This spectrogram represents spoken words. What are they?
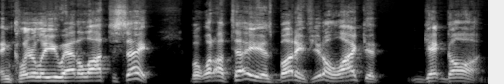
And clearly you had a lot to say. But what I'll tell you is, buddy, if you don't like it, get gone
